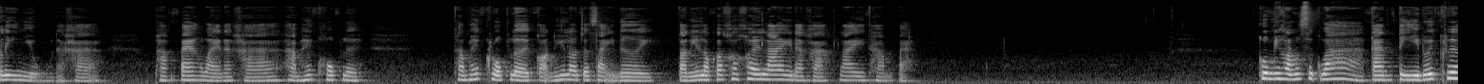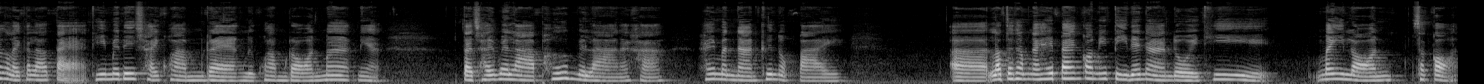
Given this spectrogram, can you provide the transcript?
กลิ้งอยู่นะคะ พักแป้งไว้นะคะทำให้ครบเลยทำให้ครบเลยก่อนที่เราจะใส่เนย อนนี้เราก็ค่อยๆไล่นะคะ ไล่ทำไปครูมีความรู้สึกว่าการตีด้วยเครื่องอะไรก็แล้ว แต่ที่ไม่ได้ใช้ความแรงหรือความร้อนมากเนี่ย แต่ใช้เวลาเพิ่มเวลานะคะ ให้มันนานขึ้นออกไปเเราจะทำไงให้แป้งก้อนนี้ตีได้นานโดยที่ไม่ร้อนซะก่อน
